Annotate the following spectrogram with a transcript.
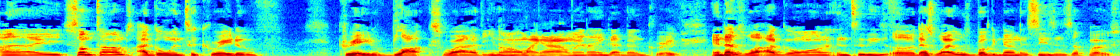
I sometimes I go into creative creative blocks where I, you know, I'm like, oh man, I ain't got nothing great. And that's why I go on into these uh that's why it was broken down in seasons at first.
